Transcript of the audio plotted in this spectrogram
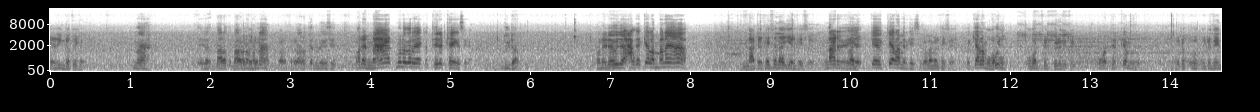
এটা রিংটা না এটা বারো বারো নম্বর না? বারো তেরো। লেগেছে। মানে নাট মনে করো একটা থেরেট খেয়ে গেছে দুইটা। মানে এটা ওই যে আগে কেলাম মানে হ্যাঁ? নাটের খাইছে না ইয়ের খাইছে? নাট কেলামের খাইছে। কলামের খাইছে। ওই কেলাম ওভার ফিট করে দিতে ওভার থেট কেমন ওটা ওটা দিয়ে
